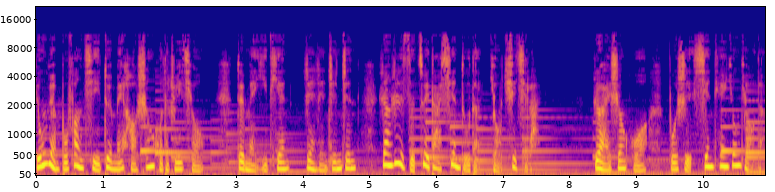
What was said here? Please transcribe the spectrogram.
永远不放弃对美好生活的追求，对每一天认认真真，让日子最大限度的有趣起来。热爱生活不是先天拥有的。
